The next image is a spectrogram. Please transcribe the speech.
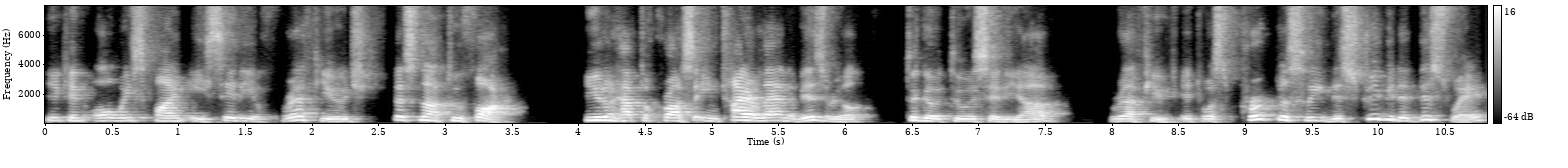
You can always find a city of refuge that's not too far. You don't have to cross the entire land of Israel to go to a city of refuge. It was purposely distributed this way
